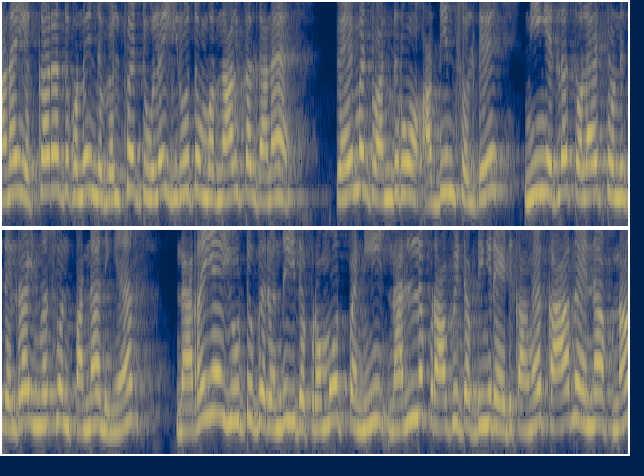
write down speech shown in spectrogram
ஆனால் எக்காரத்தை கொண்டு இந்த வெல்ஃபேர் டூவில் இருபத்தொம்பது நாட்கள் தானே பேமெண்ட் வந்துடும் அப்படின்னு சொல்லிட்டு நீங்கள் இதில் தொள்ளாயிரத்தி தொண்ணூத்தேழு ரூபா இன்வெஸ்ட்மெண்ட் பண்ணாதீங்க. நிறைய யூடியூபர் வந்து இதை ப்ரொமோட் பண்ணி நல்ல ப்ராஃபிட் அப்படிங்கிற எடுக்காங்க. காரணம் என்ன அப்படின்னா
